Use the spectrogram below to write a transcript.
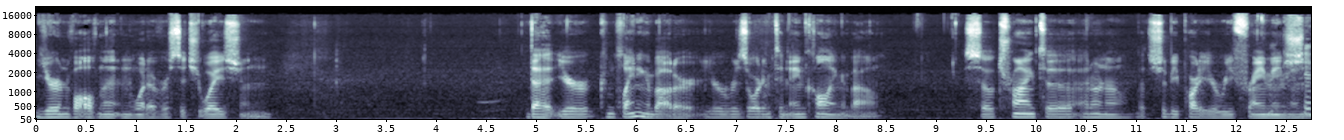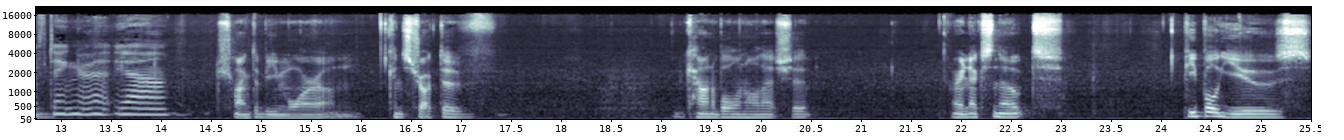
your involvement in whatever situation that you're complaining about or you're resorting to name calling about so trying to i don't know that should be part of your reframing and Shifting it, yeah. trying to be more um, constructive, accountable, and all that shit. All right, next note. People use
